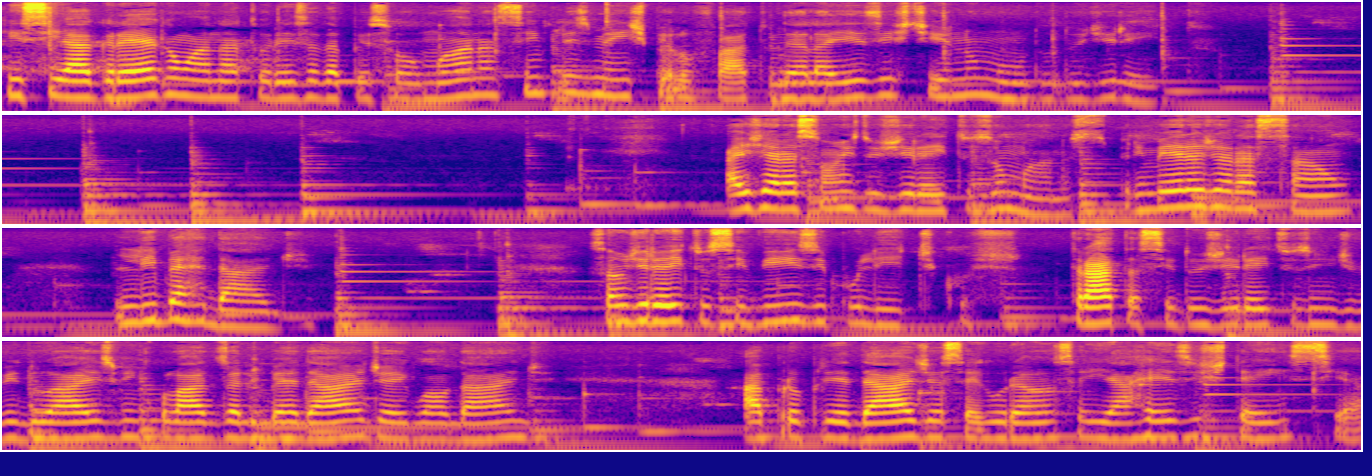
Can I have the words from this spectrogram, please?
que se agregam à natureza da pessoa humana simplesmente pelo fato dela existir no mundo do direito. As gerações dos direitos humanos. Primeira geração, liberdade. São direitos civis e políticos. Trata-se dos direitos individuais vinculados à liberdade, à igualdade, à propriedade, à segurança e à resistência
